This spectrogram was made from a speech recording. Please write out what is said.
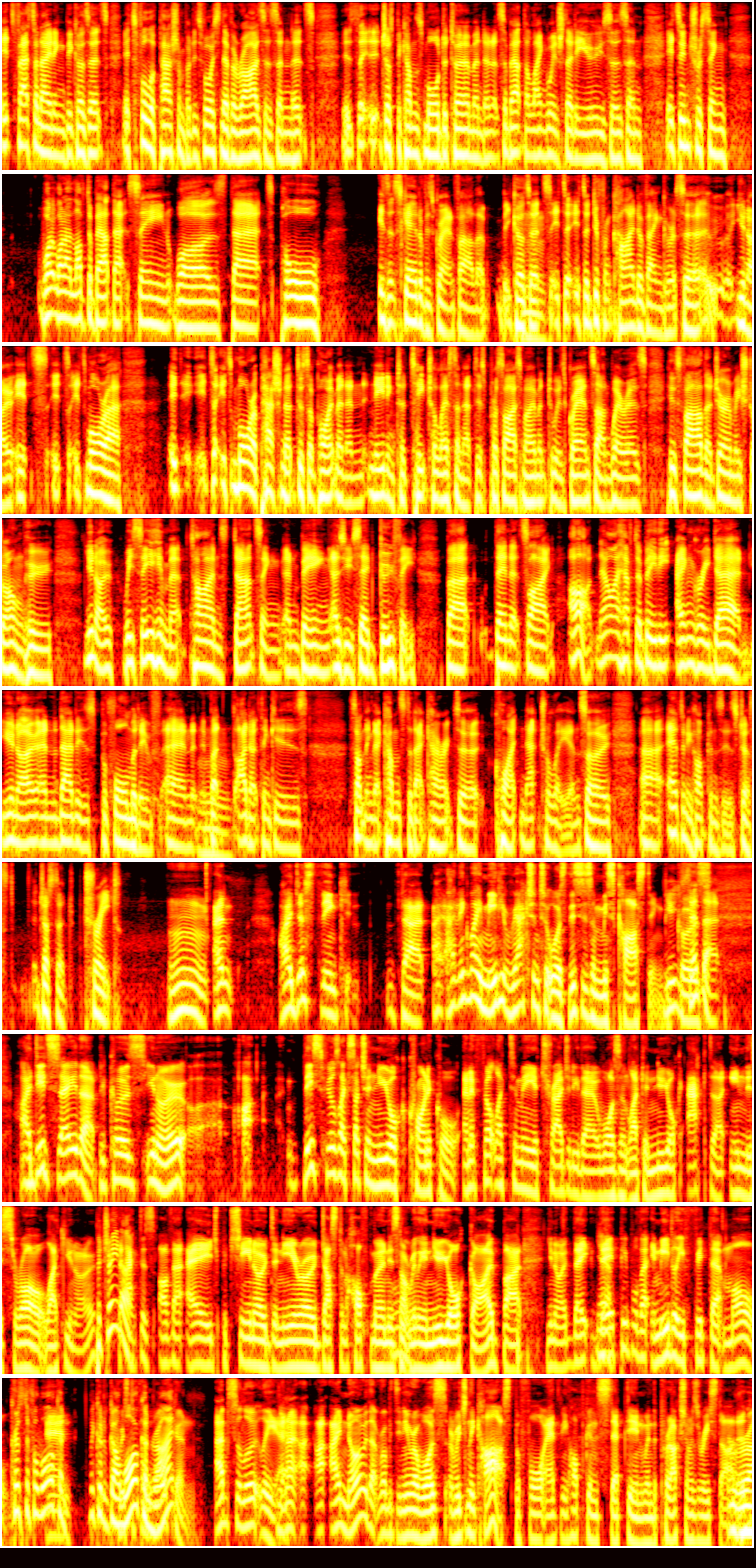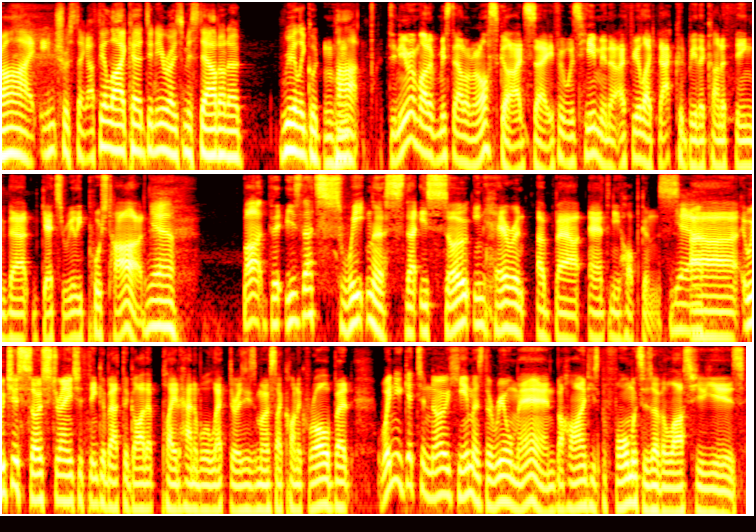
it's fascinating because it's it's full of passion, but his voice never rises, and it's it's it just becomes more determined, and it's about the language that he uses, and it's interesting. What what I loved about that scene was that Paul isn't scared of his grandfather because hmm. it's it's a, it's a different kind of anger. It's a you know it's it's it's more a it, it's it's more a passionate disappointment and needing to teach a lesson at this precise moment to his grandson, whereas his father Jeremy Strong, who you know we see him at times dancing and being, as you said, goofy, but then it's like, oh, now I have to be the angry dad, you know, and that is performative, and but I don't think is something that comes to that character quite naturally, and so uh, Anthony Hopkins is just just a treat. Mm, and I just think that I, I think my immediate reaction to it was this is a miscasting. You said that. I did say that because you know. I, this feels like such a New York chronicle, and it felt like to me a tragedy that it wasn't like a New York actor in this role. Like, you know, Pacino. actors of that age, Pacino, De Niro, Dustin Hoffman is not really a New York guy, but you know, they they're people that immediately fit that mold. Christopher Walken. And- we could have gone walking, right? Absolutely, and I, I I know that Robert De Niro was originally cast before Anthony Hopkins stepped in when the production was restarted. Right, interesting. I feel like uh, De Niro's missed out on a really good Mm-hmm. part. De Niro might have missed out on an Oscar, I'd say. If it was him in it, I feel like that could be the kind of thing that gets really pushed hard. Yeah, But there is that sweetness that is so inherent about Anthony Hopkins. Yeah. Uh, which is so strange to think about the guy that played Hannibal Lecter as his most iconic role. But when you get to know him as the real man behind his performances over the last few years,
